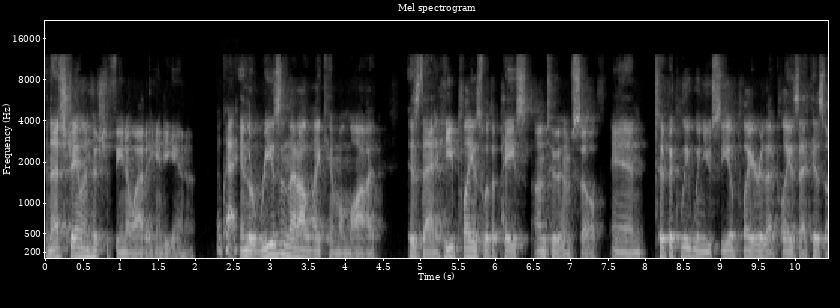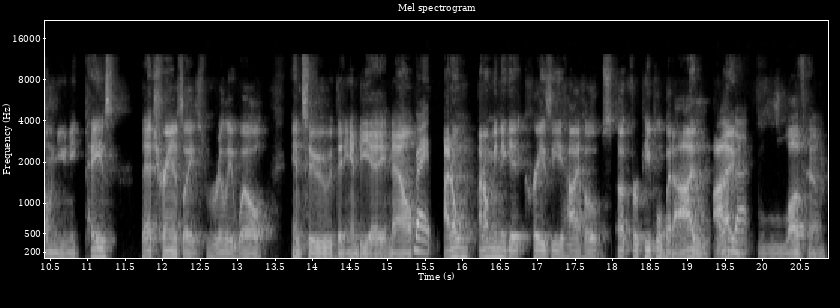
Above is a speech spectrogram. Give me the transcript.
And that's Jalen Hood-Schifino out of Indiana. Okay. And the reason that I like him a lot is that he plays with a pace unto himself. And typically, when you see a player that plays at his own unique pace, that translates really well into the NBA. Now, right. I don't I don't mean to get crazy high hopes up for people, but I love I that. love him,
